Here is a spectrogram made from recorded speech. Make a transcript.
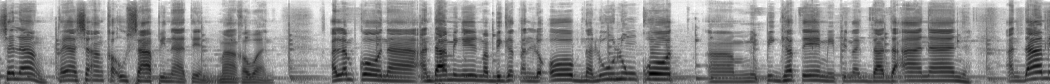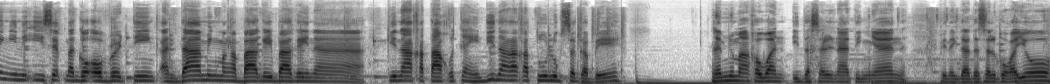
Siya lang. Kaya siya ang kausapin natin, mga kawan. Alam ko na ang dami ngayon mabigat ang loob, nalulungkot, um, may pighati, may pinagdadaanan, ang daming iniisip na go-overthink, ang daming mga bagay-bagay na kinakatakot niya, hindi nakakatulog sa gabi. Alam niyo mga kawan, idasal natin yan. Pinagdadasal ko kayo.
